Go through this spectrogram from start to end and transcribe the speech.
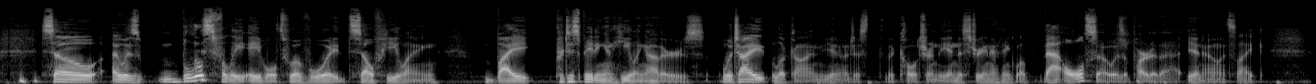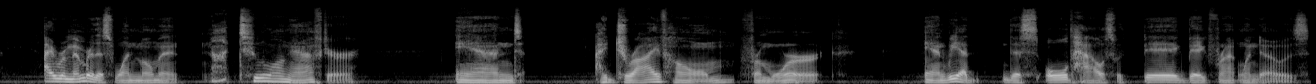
so I was blissfully able to avoid self healing by participating in healing others, which I look on, you know, just the culture and the industry, and I think, well, that also is a part of that. You know, it's like I remember this one moment not too long after and I drive home from work, and we had this old house with big, big front windows.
